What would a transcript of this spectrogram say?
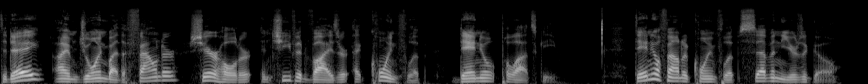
Today, I am joined by the founder, shareholder, and chief advisor at CoinFlip, Daniel Polotsky. Daniel founded CoinFlip seven years ago.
